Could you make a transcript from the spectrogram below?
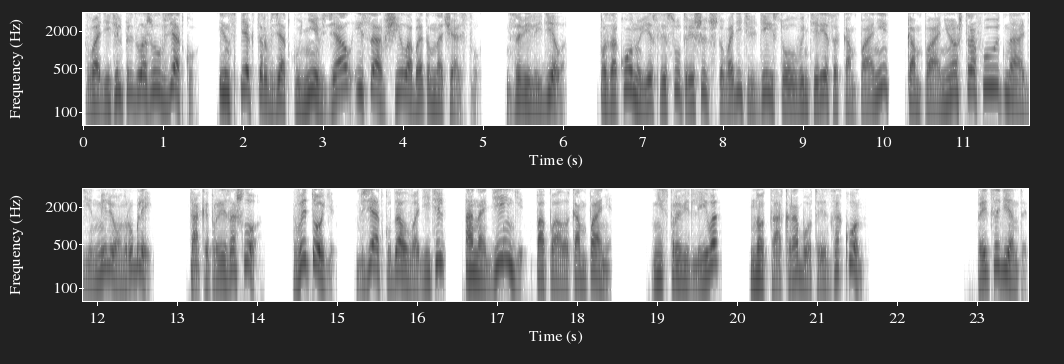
Водитель предложил взятку. Инспектор взятку не взял и сообщил об этом начальству. Завели дело. По закону, если суд решит, что водитель действовал в интересах компании, компанию оштрафуют на 1 миллион рублей. Так и произошло. В итоге взятку дал водитель, а на деньги попала компания. Несправедливо, но так работает закон. Прецеденты.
